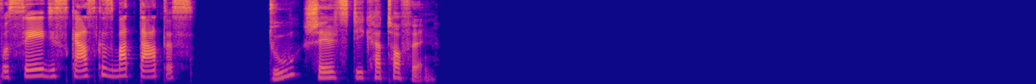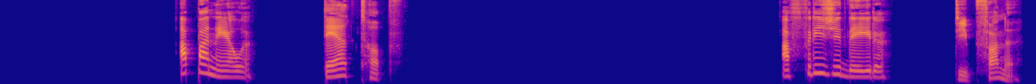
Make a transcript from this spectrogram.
Você descasca as batatas. Du schälst die Kartoffeln. A panela. Der Topf. A frigideira. Die Pfanne.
